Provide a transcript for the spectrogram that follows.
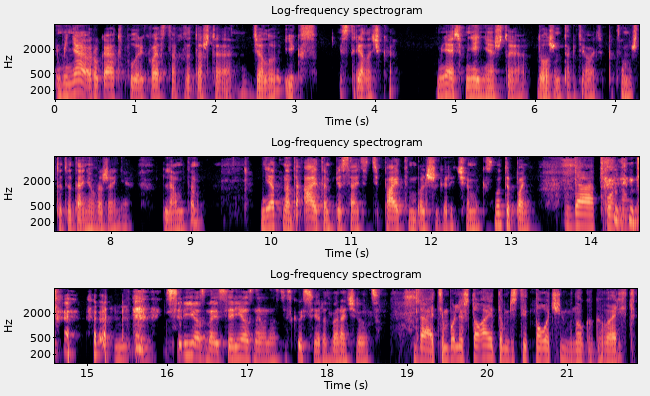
Меня ругают в pull-реквестах за то, что я делаю X и стрелочка. У меня есть мнение, что я должен так делать, потому что это дань уважения лямбдам. Нет, надо айтем писать, типа айтем больше говорит, чем x. Ну, ты понял. Да, понял. Серьезная, серьезная у нас дискуссия разворачивается. Да, тем более, что айтем действительно очень много говорит.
